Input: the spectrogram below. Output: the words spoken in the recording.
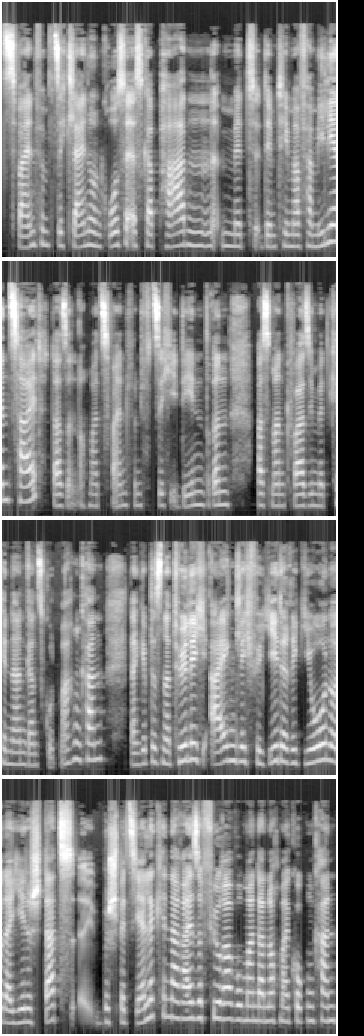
52 kleine und große Eskapaden mit dem Thema Familienzeit. Da sind nochmal 52 Ideen drin, was man quasi mit Kindern ganz gut machen kann. Dann gibt es natürlich eigentlich für jede Region oder jede Stadt äh, spezielle Kinderreiseführer, wo man dann nochmal gucken kann.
